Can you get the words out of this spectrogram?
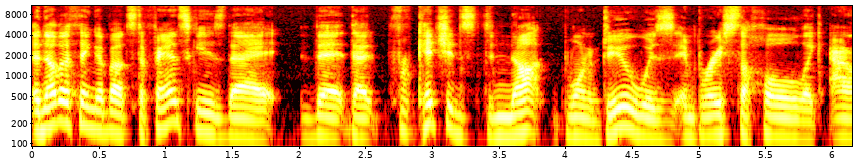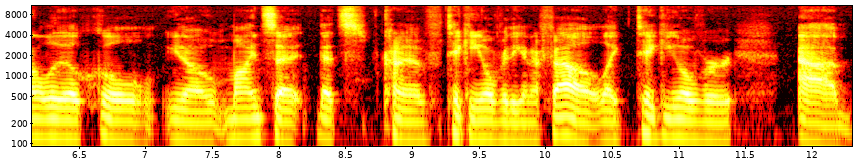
another thing about Stefanski is that that that for Kitchens did not want to do was embrace the whole like analytical you know mindset that's kind of taking over the NFL, like taking over um,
